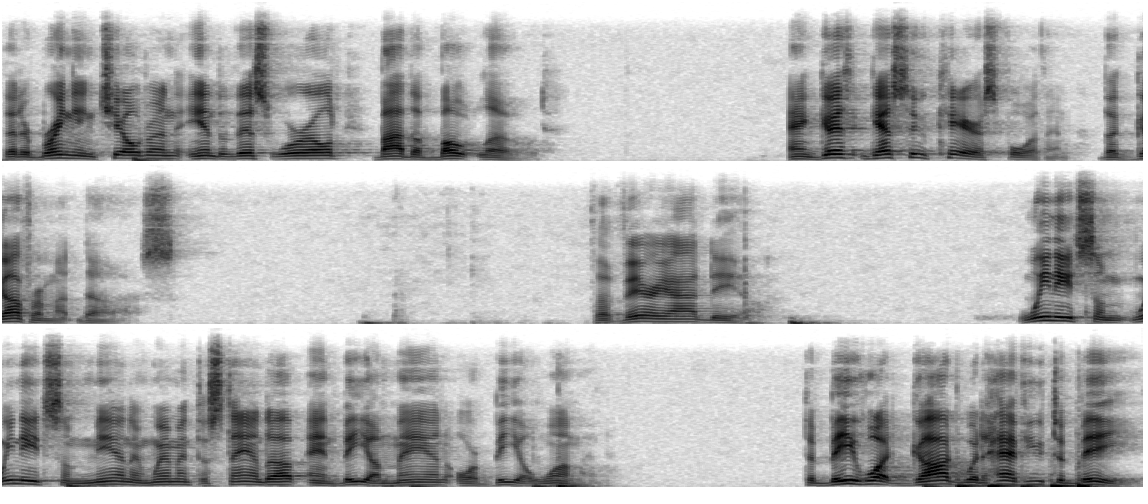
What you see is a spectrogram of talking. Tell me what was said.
that are bringing children into this world by the boatload. And guess, guess who cares for them? The government does. The very idea we need some, we need some men and women to stand up and be a man or be a woman. To be what God would have you to be.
